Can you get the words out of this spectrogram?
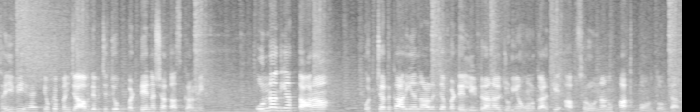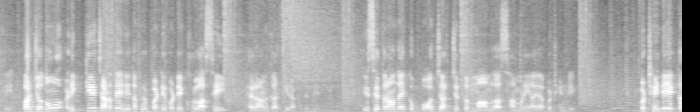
ਸਹੀ ਵੀ ਹੈ, ਕਿਉਂਕਿ ਪੰਜਾਬ ਦੇ ਵਿੱਚ ਜੋ ਵੱਡੇ ਨਸ਼ਾ ਤਸਕਰ ਨੇ, ਉਹਨਾਂ ਦੀਆਂ ਤਾਰਾਂ ਉੱਚ ਅਧਿਕਾਰੀਆਂ ਨਾਲ ਜਾਂ ਵੱਡੇ ਲੀਡਰਾਂ ਨਾਲ ਜੁੜੀਆਂ ਹੋਣ ਕਰਕੇ ਅਫਸਰ ਉਹਨਾਂ ਨੂੰ ਹੱਥ ਪਾਉਣ ਤੋਂ ਡਰਦੇ ਨੇ। ਪਰ ਜਦੋਂ ਅੜਿੱਕੇ ਚੜ੍ਹਦੇ ਨੇ ਤਾਂ ਫਿਰ ਵੱਡੇ ਵੱਡੇ ਖੁਲਾਸੇ ਹੈਰਾਨ ਕਰਕੇ ਰੱਖ ਦਿੰਦੇ ਨੇ। ਇਸੇ ਤਰ੍ਹਾਂ ਦਾ ਇੱਕ ਬਹੁਤ ਚਰਚਿਤ ਮਾਮਲਾ ਸਾਹਮਣੇ ਆਇਆ ਬਠਿੰਡੇ। ਬਠਿੰਡੇ ਇੱਕ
